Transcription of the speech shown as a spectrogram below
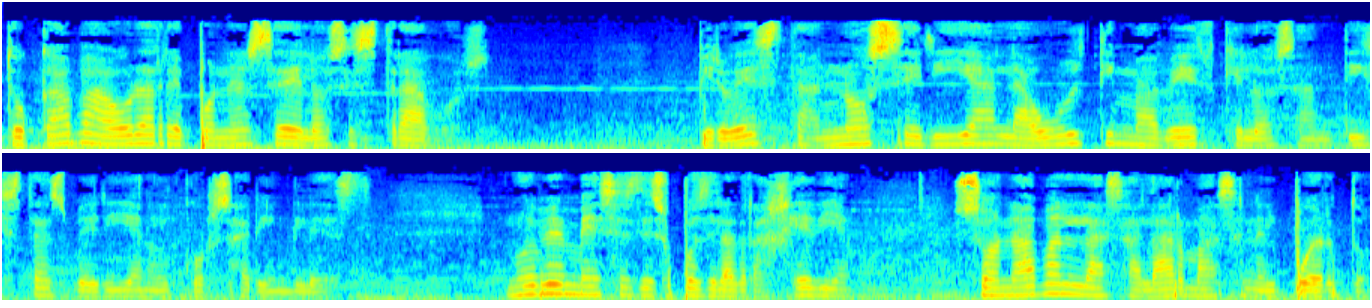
Tocaba ahora reponerse de los estragos. Pero esta no sería la última vez que los santistas verían al corsario inglés. Nueve meses después de la tragedia, sonaban las alarmas en el puerto.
